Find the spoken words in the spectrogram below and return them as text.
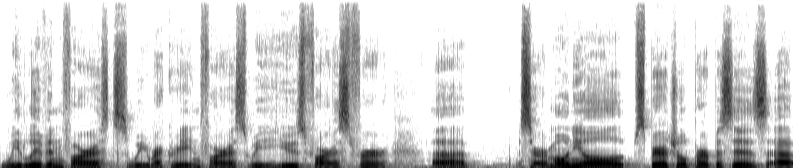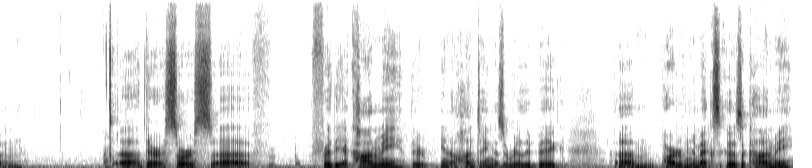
we live in forests, we recreate in forests, we use forests for uh, ceremonial, spiritual purposes. Um, uh, they're a source uh, for the economy. They're, you know, hunting is a really big um, part of New Mexico's economy.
